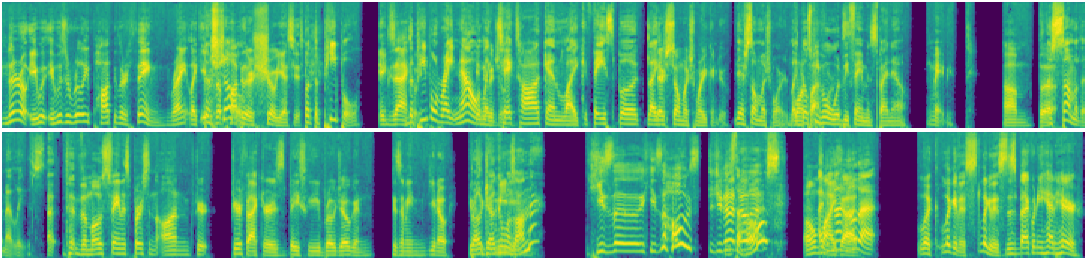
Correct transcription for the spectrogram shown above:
No, no, no. It was it was a really popular thing, right? Like it The was show. a popular show. Yes, yes. But the people, exactly. the people right now, like Individually. TikTok and like Facebook, like There's so much more you can do. there's so much more. Like More those people would be famous by now. Maybe. Um, Or but some of them at least. uh, the, the most famous person on Fear, Fear Factor is basically Bro Jogan. Because I mean, you know, he Bro a Jogan was comedian. on there. He's the he's the host. Did you He's not the know that? host. Oh I my did not god! know that. Look, look at this. Look at this. This is back when he had hair.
